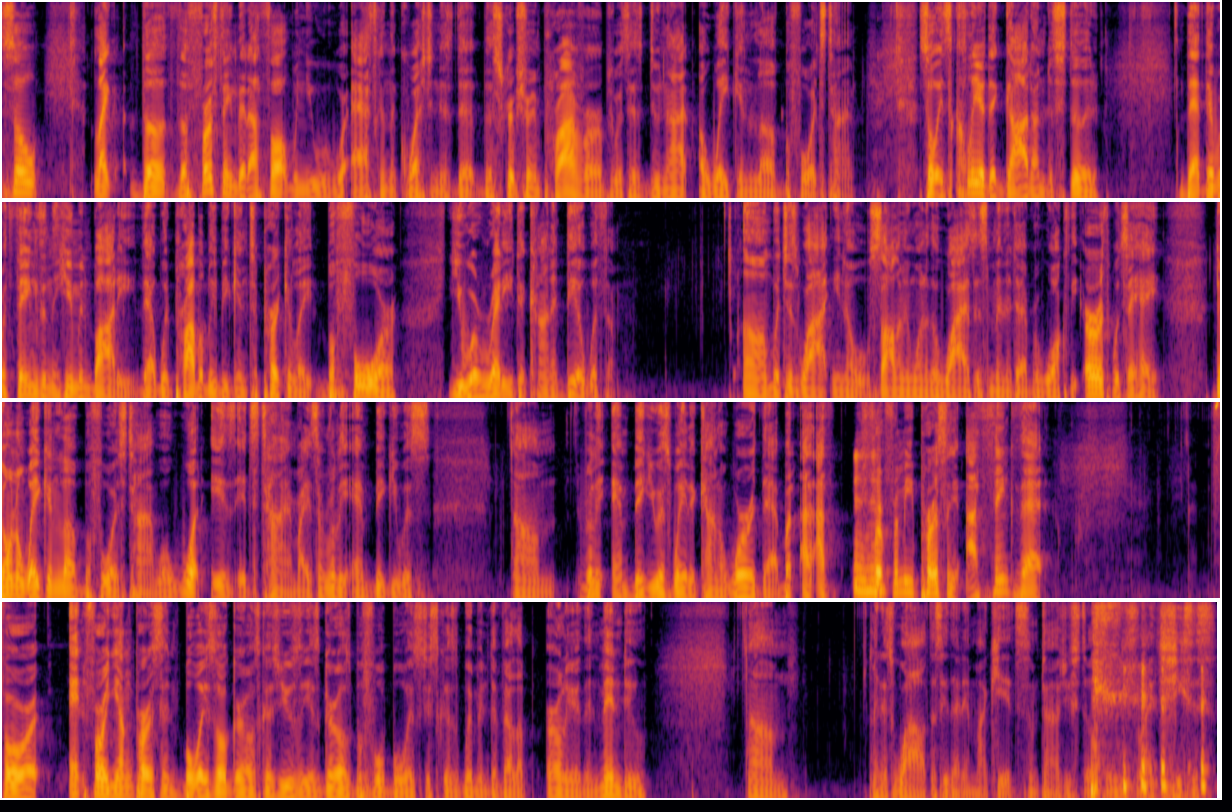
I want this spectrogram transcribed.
So, like the the first thing that I thought when you were asking the question is the the scripture in Proverbs it says, "Do not awaken love before its time." So it's clear that God understood that there were things in the human body that would probably begin to percolate before you were ready to kind of deal with them. Um, which is why you know Solomon, one of the wisest men to ever walk the earth, would say, "Hey, don't awaken love before its time." Well, what is its time? Right? It's a really ambiguous um, really ambiguous way to kind of word that. But I, I mm-hmm. for for me personally, I think that for and for a young person, boys or girls, because usually it's girls before boys, just because women develop earlier than men do. Um, and it's wild to see that in my kids. Sometimes you still see it's like Jesus.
